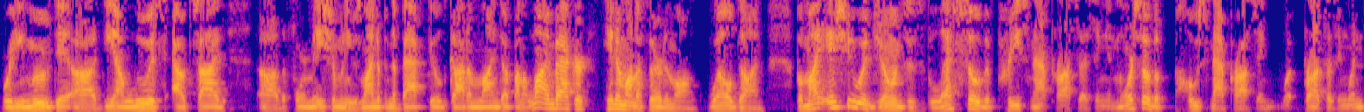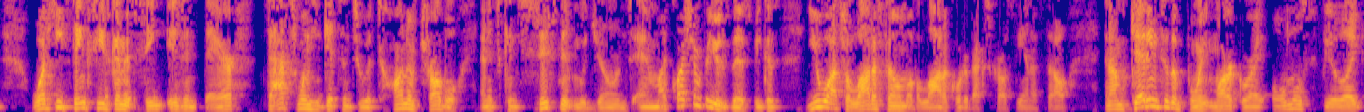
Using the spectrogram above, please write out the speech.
where he moved uh, Dion Lewis outside uh, the formation when he was lined up in the backfield, got him lined up on a linebacker, hit him on a third and long. Well done. But my issue with Jones is less so the pre-snap processing and more so the post-snap processing. Processing when what he thinks he's going to see isn't there, that's when he gets into a ton of trouble, and it's consistent with Jones. And my question for you is this, because you watch a lot of film of a lot of quarterbacks across the NFL, and I'm getting to the point, Mark, where I almost feel like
